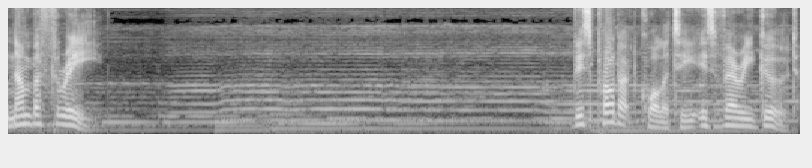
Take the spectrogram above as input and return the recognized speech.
Number 3. This product quality is very good.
